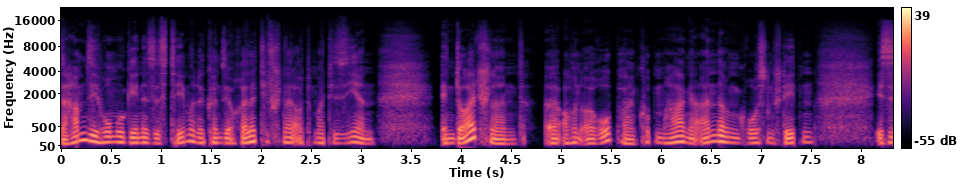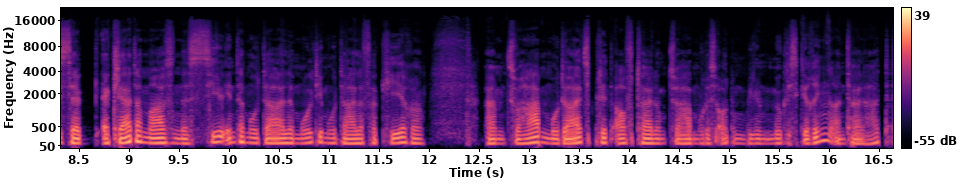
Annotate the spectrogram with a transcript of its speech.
Da haben sie homogene Systeme und da können sie auch relativ schnell automatisieren. In Deutschland, äh, auch in Europa, in Kopenhagen, in anderen großen Städten, ist es ja erklärtermaßen das Ziel, intermodale, multimodale Verkehre ähm, zu haben, Modalsplit-Aufteilung zu haben, wo das Automobil einen möglichst geringen Anteil hat.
